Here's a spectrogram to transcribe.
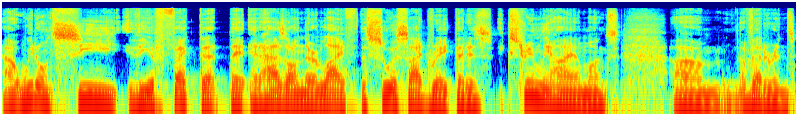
Uh, we don't see the effect that they, it has on their life, the suicide rate that is extremely high amongst um, veterans.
